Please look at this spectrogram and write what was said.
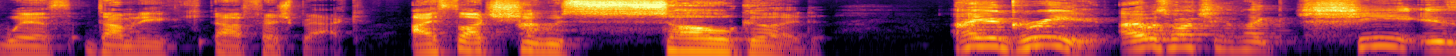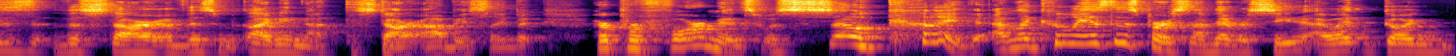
with Dominique uh, Fishback. I thought she was so good. I agree. I was watching. I'm like, she is the star of this. I mean, not the star, obviously, but her performance was so good. I'm like, who is this person? I've never seen it. I went going.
